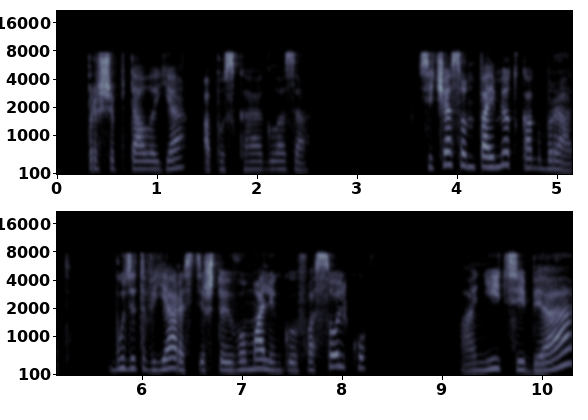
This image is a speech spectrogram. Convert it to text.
— прошептала я, опуская глаза. Сейчас он поймет, как брат. Будет в ярости, что его маленькую фасольку... «Они тебя?»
